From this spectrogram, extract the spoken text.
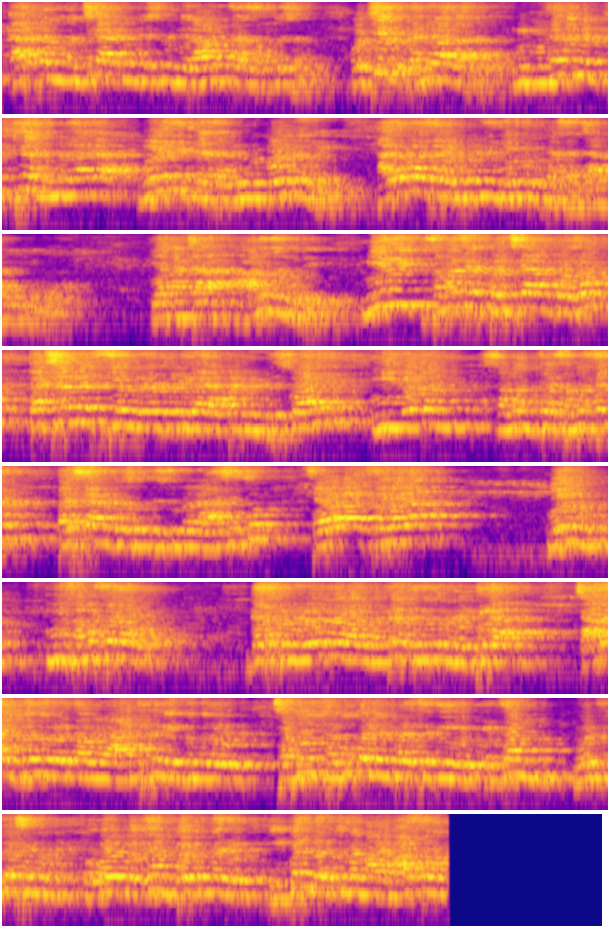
కార్యక్రమం మంచి కార్యక్రమం తీసుకుని మీరు రావడం సార్ సంతోషం. వచ్చారు ధన్యవాదాలు. మీకు నిజంగా మేము పిచ్చినా ముందు దాకా నేనే తిట్టినా సార్ మీరు కోరుతుంది హైదరాబాద్ సార్ ఎప్పుడు నేను తింటున్నా సార్ చాలా ఇలా నాకు చాలా ఆనందం ఉంది. పరిష్కారం కోసం తక్షణమే సీఎం రేవంత్ రెడ్డి గారి అపాయింట్మెంట్ తీసుకోవాలి. ఈ యువత సమస్య సమస్యను పరిష్కారం కోసం తీసుకుంటారని ఆశిస్తూ సేవలా సేవగా నేను ఈ సమస్యలో గత కొన్ని రోజులు వాళ్ళ మధ్య తిరుగుతున్న వ్యక్తిగా చాలా ఇబ్బందులు పెడతా ఉన్నారు ఆర్థిక ఇబ్బందులు చదువు చదువుకోలేని పరిస్థితి ఎగ్జామ్ నోటిఫికేషన్ ఒక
